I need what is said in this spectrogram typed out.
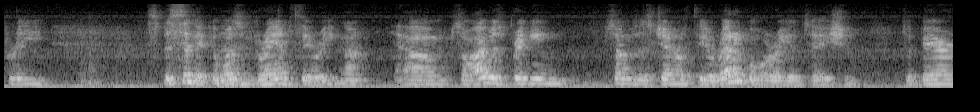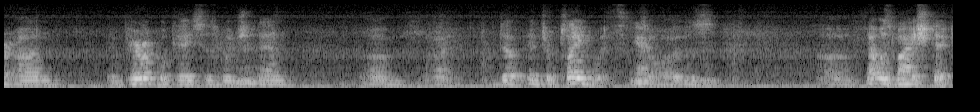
pretty specific. It Mm. wasn't grand theory. No. Um, so I was bringing some of this general theoretical orientation to bear on empirical cases, which Mm. then um, I interplayed with. Yeah. So I was uh, that was my shtick.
